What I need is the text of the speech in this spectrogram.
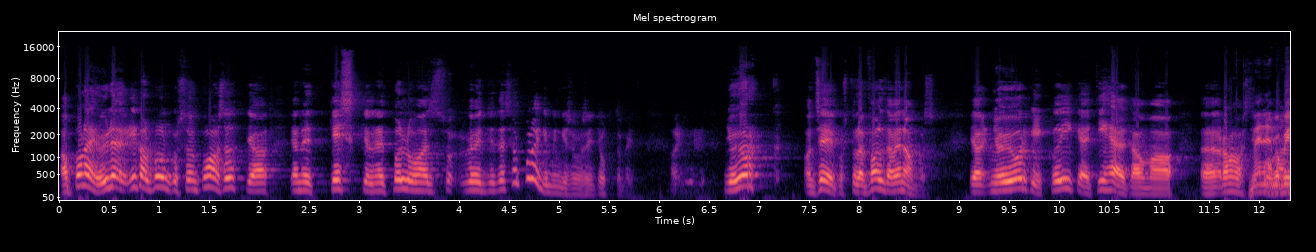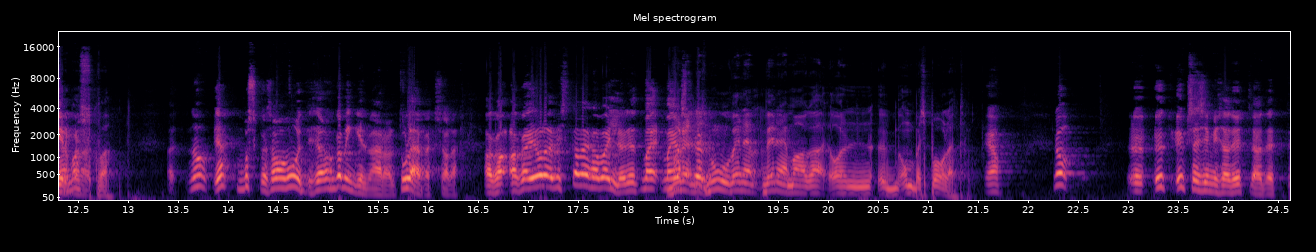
aga pole ju üle, igal pool, kus on puhas õhk ja, ja need keskel, need põllumajandusvööndid ja seal polegi mingisuguseid juhtumeid. New York on see, kus tuleb valdav enamus ja New Yorgi kõige tihedama äh, rahvastikuga piirkonnad nojah, Moskva samamoodi, seal on ka mingil määral, tuleb, eks ole, aga, aga ei ole vist ka väga palju, nii et ma, ma ei oska. muu Vene, Venemaaga on umbes pooled. jah, no ük, üks asi, mis nad ütlevad, et,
